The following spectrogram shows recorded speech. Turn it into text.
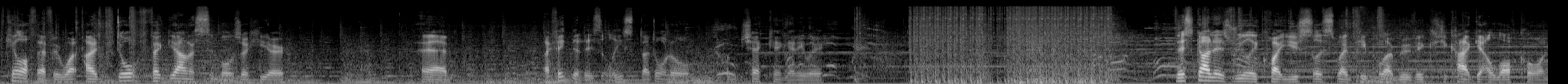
Kill off everyone. I don't think Janus symbols are here. Um, I think there is at least, I don't know. I'm checking anyway. This gun is really quite useless when people are moving because you can't get a lock on.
